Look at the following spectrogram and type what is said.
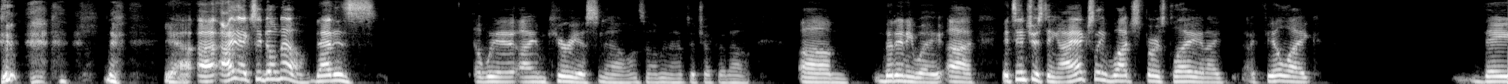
yeah, uh, I actually don't know. That is, we, I am curious now, so I'm gonna have to check that out. Um, but anyway, uh, it's interesting. I actually watched Spurs play, and I I feel like they,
